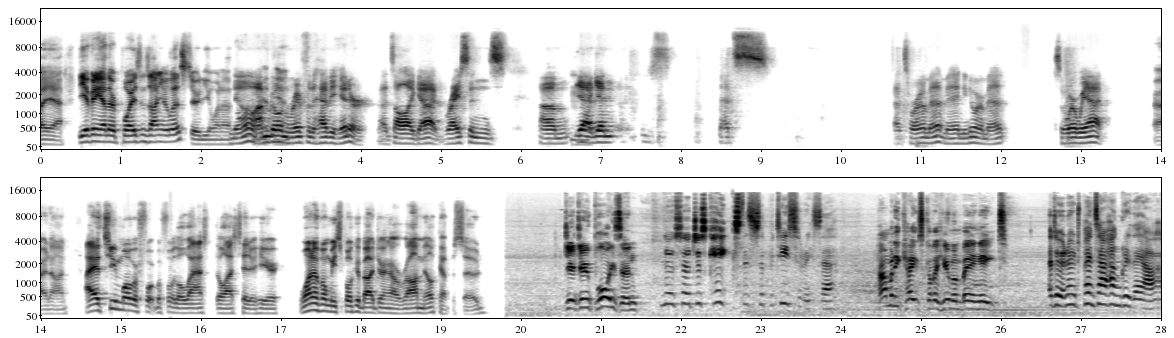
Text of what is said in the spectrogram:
Oh yeah. Do you have any other poisons on your list, or do you want to? No, I'm going right for the heavy hitter. That's all I got. Ryson's, um, yeah, Mhm. again, that's that's where I'm at, man. You know where I'm at. So where are we at? Right on. I have two more before before the last the last hitter here. One of them we spoke about during our raw milk episode. Do you do poison? No, sir, just cakes. This is a patisserie, sir. How many cakes could a human being eat? I don't know. Depends how hungry they are.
